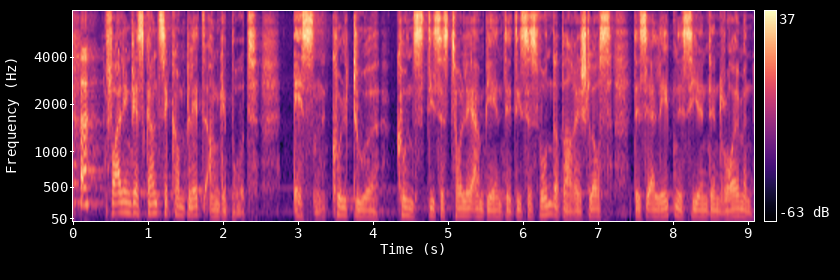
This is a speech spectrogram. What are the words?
Vor allem das ganze Komplettangebot. Essen, Kultur, Kunst, dieses tolle Ambiente, dieses wunderbare Schloss, das Erlebnis hier in den Räumen,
